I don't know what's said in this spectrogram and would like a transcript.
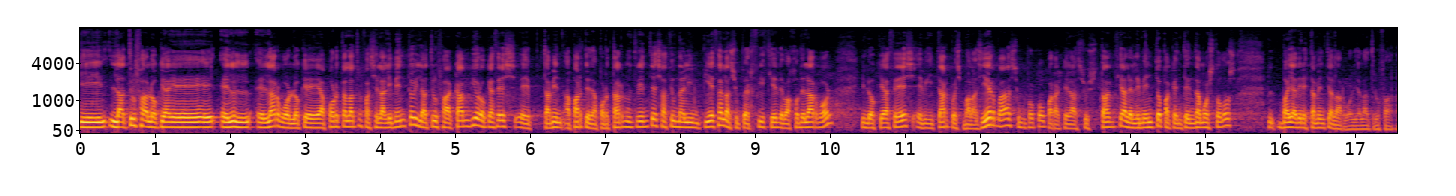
Y la trufa, lo que, eh, el, árbol, lo que aporta la trufa es el alimento y la trufa a cambio lo que hace es, eh, también aparte de aportar nutrientes, hace una limpieza en la superficie debajo del árbol y lo que hace es evitar pues malas hierbas, un poco para que la sustancia, el elemento, para que entendamos todos, vaya directamente al árbol y a la trufa.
